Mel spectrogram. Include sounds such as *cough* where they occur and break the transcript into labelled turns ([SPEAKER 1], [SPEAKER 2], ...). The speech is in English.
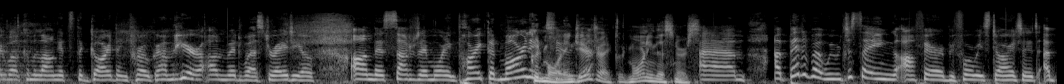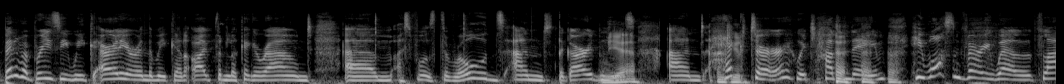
[SPEAKER 1] Very welcome along. It's the gardening programme here on Midwest Radio on this Saturday morning. Park, good morning.
[SPEAKER 2] Good morning. Deirdre. Good morning, listeners.
[SPEAKER 1] Um, a bit of a, we were just saying off air before we started, a bit of a breezy week earlier in the weekend. I've been looking around, um, I suppose, the roads and the gardens.
[SPEAKER 2] Yeah.
[SPEAKER 1] And Hector, which had a name, *laughs* he wasn't very well flagged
